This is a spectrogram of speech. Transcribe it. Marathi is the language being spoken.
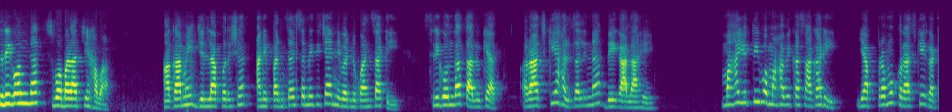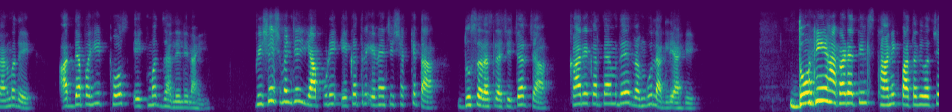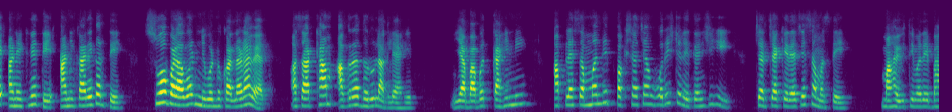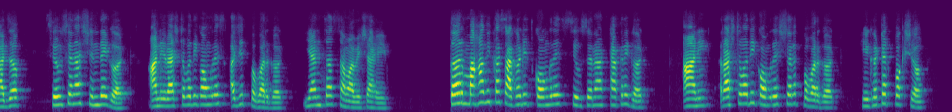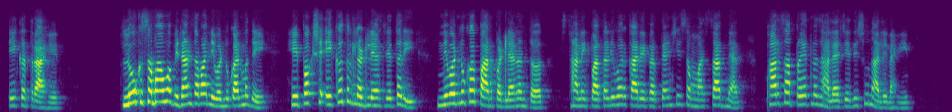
श्रीगोंद्यात स्वबळाची हवा. आगामी जिल्हा परिषद आणि पंचायत समितीच्या निवडणुकांसाठी श्रीगोंदा तालुक्यात राजकीय हालचालींना वेग आला आहे. महायुती व महाविकास आघाडी या प्रमुख राजकीय गटांमध्ये अद्यापही ठोस एकमत झालेले नाही. विशेष म्हणजे यापुढे एकत्र येण्याची शक्यता दुसर असल्याची चर्चा कार्यकर्त्यांमध्ये रंगू लागली आहे. दोन्ही आघाड्यातील स्थानिक पातळीवरचे अनेक नेते आणि कार्यकर्ते स्वबळावर निवडणुका लढाव्यात असा ठाम आग्रह धरू लागले आहेत. याबाबत काहींनी आपल्या संबंधित पक्षाच्या वरिष्ठ नेत्यांशीही चर्चा केल्याचे समजते. महायुतीमध्ये भाजप शिवसेना शिंदे गट आणि राष्ट्रवादी काँग्रेस अजित पवार गट यांचा समावेश आहे. तर महाविकास आघाडीत काँग्रेस शिवसेना ठाकरे गट आणि राष्ट्रवादी काँग्रेस शरद पवार गट हे घटक पक्ष एकत्र आहेत. लोकसभा व विधानसभा निवडणुकांमध्ये हे पक्ष एकत्र लढले असले तरी निवडणुका पार पडल्यानंतर स्थानिक पातळीवर कार्यकर्त्यांशी संवाद साधण्यात फारसा प्रयत्न झाल्याचे दिसून आले नाही.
